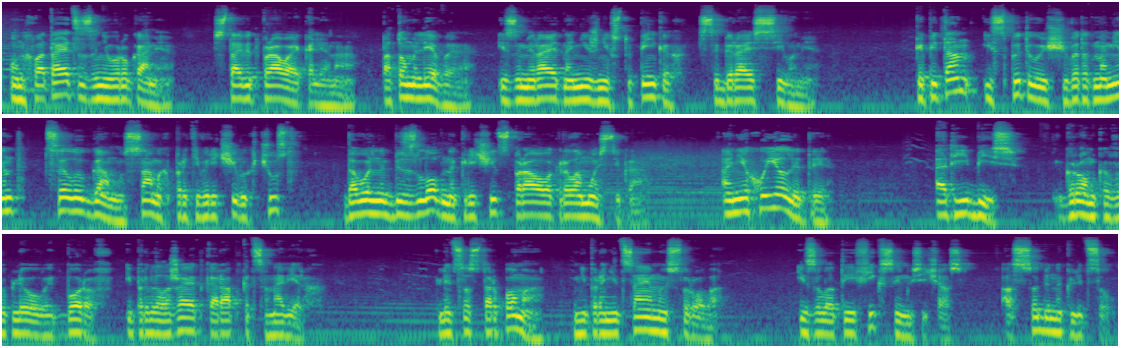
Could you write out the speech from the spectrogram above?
Он хватается за него руками, ставит правое колено, потом левое и замирает на нижних ступеньках, собираясь силами. Капитан, испытывающий в этот момент целую гамму самых противоречивых чувств, довольно беззлобно кричит с правого крыла мостика. «А не охуел ли ты? «Отъебись!» – громко выплевывает Боров и продолжает карабкаться наверх. Лицо Старпома непроницаемо и сурово, и золотые фиксы ему сейчас особенно к лицу.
